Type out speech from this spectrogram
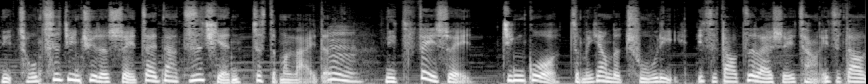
你从吃进去的水，在那之前这怎么来的？嗯，你废水。经过怎么样的处理，一直到自来水厂，一直到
